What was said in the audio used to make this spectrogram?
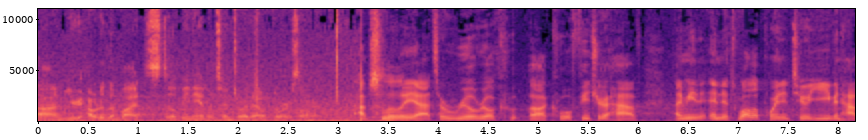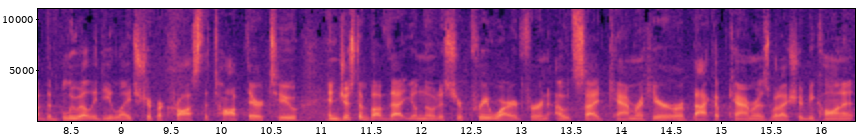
um, you're out of the mud, still being able to enjoy the outdoors on it. Absolutely, yeah, it's a real, real co uh, cool feature to have. I mean, and it's well appointed too. You even have the blue LED light strip across the top there too. And just above that, you'll notice you're pre-wired for an outside camera here, or a backup camera is what I should be calling it.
